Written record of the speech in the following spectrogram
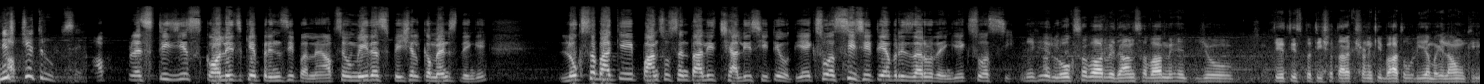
निश्चित रूप से। आप प्रेस्टिजियस कॉलेज के प्रिंसिपल हैं आपसे उम्मीद है स्पेशल कमेंट्स देंगे। लोकसभा की पाँच सौ सैंतालीस छियालीस सीटें होती हैं 180 सीटें अब रिज़र्व रहेंगी 180 देखिए लोकसभा और विधानसभा में जो तैतीस प्रतिशत आरक्षण की बात हो रही है महिलाओं की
